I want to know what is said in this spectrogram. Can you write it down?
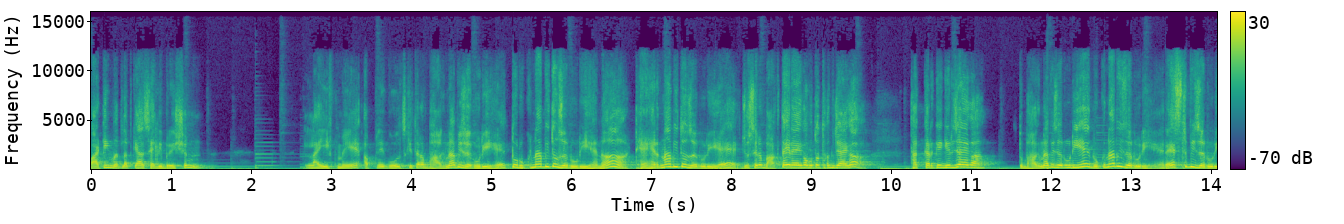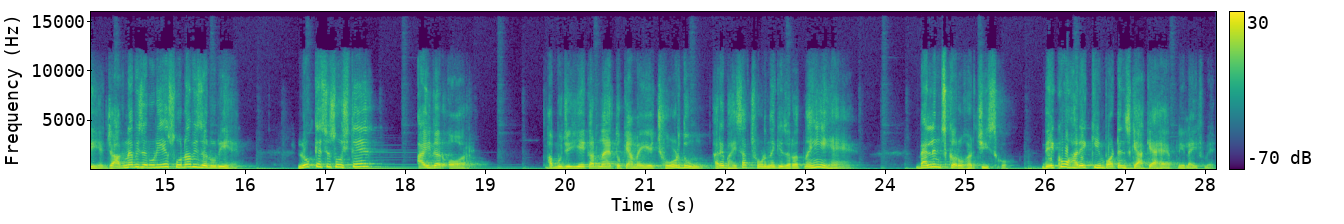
पार्टी मतलब क्या सेलिब्रेशन लाइफ में अपने गोल्स की तरफ़ भागना भी ज़रूरी है तो रुकना भी तो ज़रूरी है ना ठहरना भी तो ज़रूरी है जो सिर्फ़ भागता ही रहेगा वो तो थक जाएगा थक करके गिर जाएगा तो भागना भी ज़रूरी है रुकना भी ज़रूरी है रेस्ट भी ज़रूरी है जागना भी ज़रूरी है सोना भी ज़रूरी है लोग कैसे सोचते हैं आइदर और अब मुझे ये करना है तो क्या मैं ये छोड़ दूँ? अरे भाई साहब, छोड़ने की ज़रूरत नहीं है। बैलेंस करो हर चीज़ को। देखो हर एक की इंपॉर्टेंस क्या क्या है अपनी लाइफ में।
